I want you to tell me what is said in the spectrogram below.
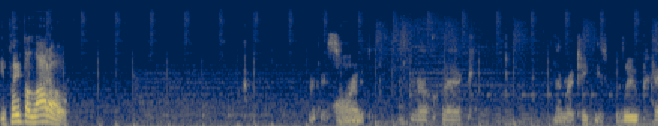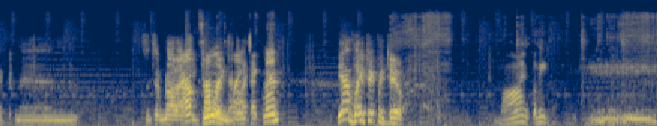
You played the lotto. Okay, so we're gonna um, real quick. Then we're gonna take these blue Pikmin. Since I'm not Oh, actually someone's dueling playing. I- Pikmin. Yeah, I'm playing Pikmin too. Come on, let me.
